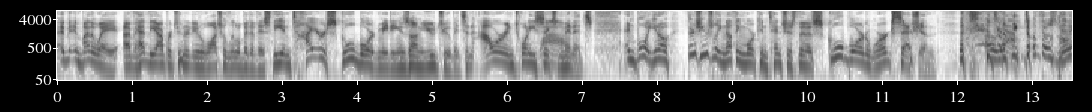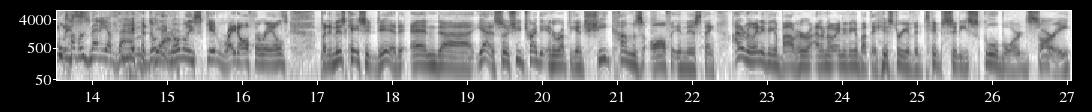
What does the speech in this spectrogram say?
And by the way, I've had the opportunity to watch a little bit of this. The entire school board meeting is on YouTube. It's an hour and 26 wow. minutes. And boy, you know, there's usually nothing more contentious than a school board work session. Oh yeah, don't those Haven't normally covered many of them? Yeah, don't yeah. they normally skid right off the rails? But in this case, it did, and uh, yeah. So she tried to interrupt again. She comes off in this thing. I don't know anything about her. I don't know anything about the history of the Tipp City School Board. Sorry,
